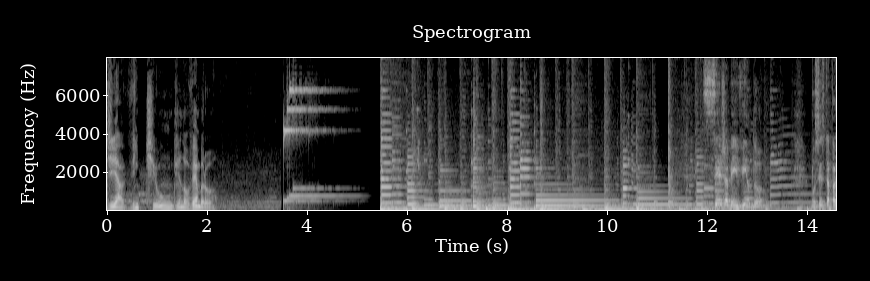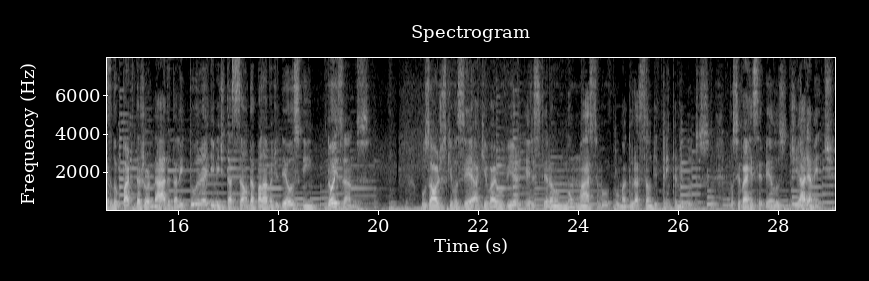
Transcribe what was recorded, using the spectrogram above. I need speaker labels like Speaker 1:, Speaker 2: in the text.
Speaker 1: dia 21 de novembro. Seja bem-vindo! Você está fazendo parte da jornada da leitura e meditação da Palavra de Deus em dois anos. Os áudios que você aqui vai ouvir, eles terão no máximo uma duração de 30 minutos. Você vai recebê-los diariamente.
